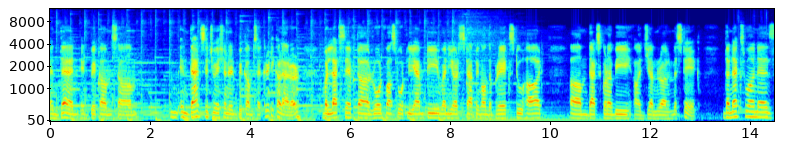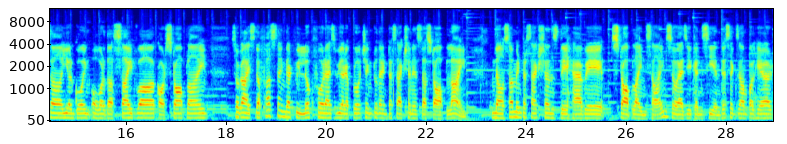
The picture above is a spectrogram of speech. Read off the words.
and then it becomes um, in that situation it becomes a critical error. But let's say if the road was totally empty when you're stepping on the brakes too hard um, that's gonna be a general mistake. The next one is uh, you're going over the sidewalk or stop line. So guys the first thing that we look for as we are approaching to the intersection is the stop line. Now some intersections they have a stop line sign. So as you can see in this example here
